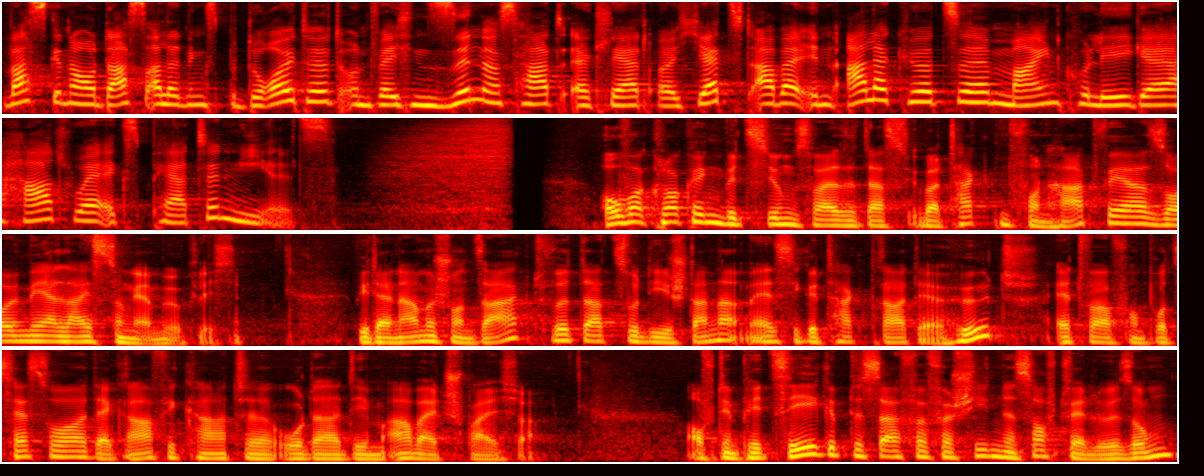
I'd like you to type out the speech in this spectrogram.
Was genau das allerdings bedeutet und welchen Sinn es hat, erklärt euch jetzt aber in aller Kürze mein Kollege Hardware-Experte Nils. Overclocking bzw. das Übertakten von Hardware soll mehr Leistung ermöglichen. Wie der Name schon sagt, wird dazu die standardmäßige Taktrate erhöht, etwa vom Prozessor, der Grafikkarte oder dem Arbeitsspeicher. Auf dem PC gibt es dafür verschiedene Softwarelösungen,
